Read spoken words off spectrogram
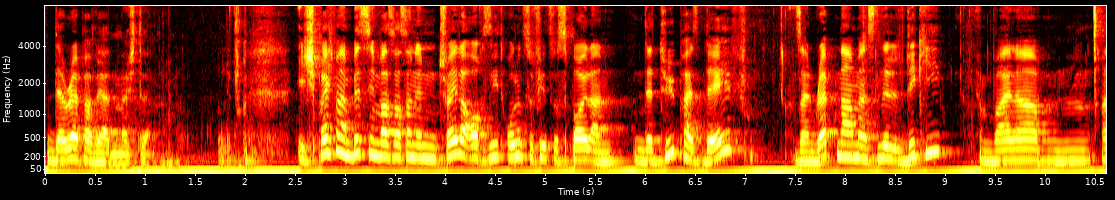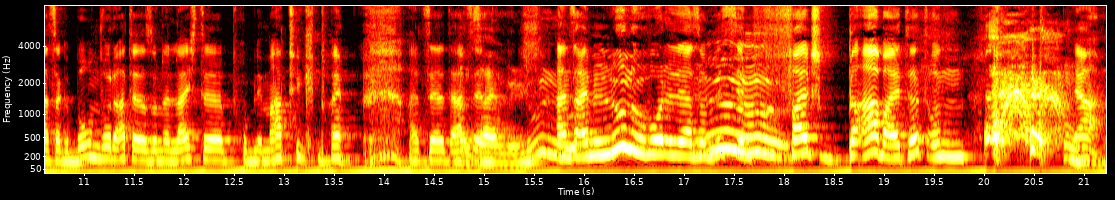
der Rapper werden möchte. Ich spreche mal ein bisschen was, was man im Trailer auch sieht, ohne zu viel zu spoilern. Der Typ heißt Dave, sein Rapname ist Little Dicky, weil er, mh, als er geboren wurde, hat er so eine leichte Problematik beim, als er, An als er seinem Lulu. an seinem Lulu wurde der so ein bisschen falsch bearbeitet und ja,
